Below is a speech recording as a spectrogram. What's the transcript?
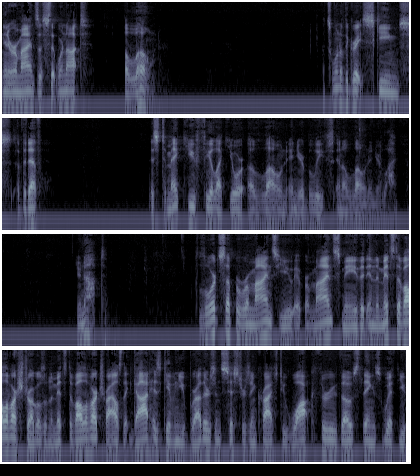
And it reminds us that we're not alone. That's one of the great schemes of the devil is to make you feel like you're alone in your beliefs and alone in your life. You're not. The Lord's Supper reminds you, it reminds me that in the midst of all of our struggles, in the midst of all of our trials, that God has given you brothers and sisters in Christ to walk through those things with you.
